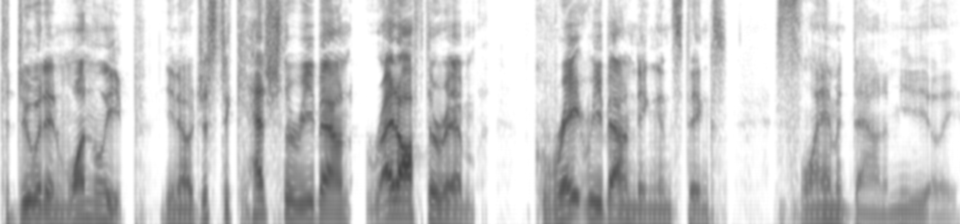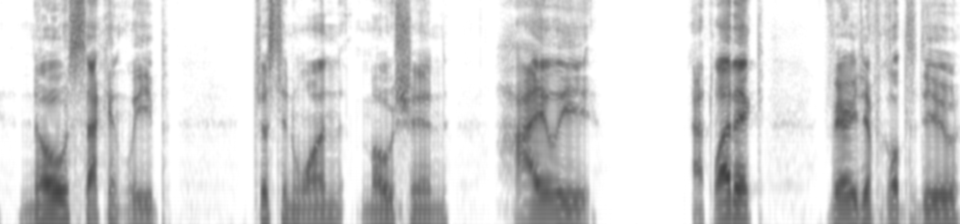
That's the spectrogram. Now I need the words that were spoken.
to do it in one leap, you know, just to catch the rebound right off the rim. Great rebounding instincts, slam it down immediately. No second leap, just in one motion. Highly athletic, very difficult to do.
